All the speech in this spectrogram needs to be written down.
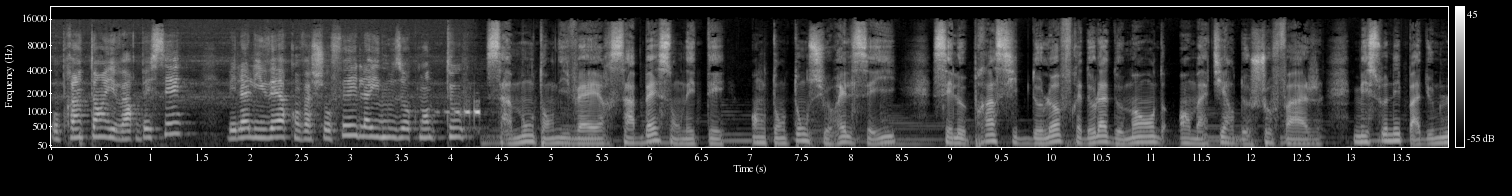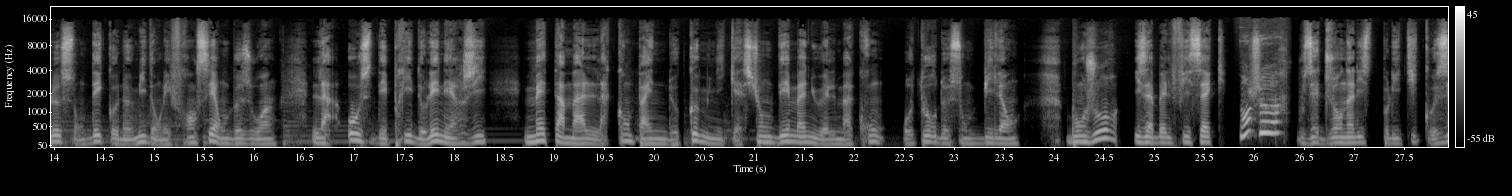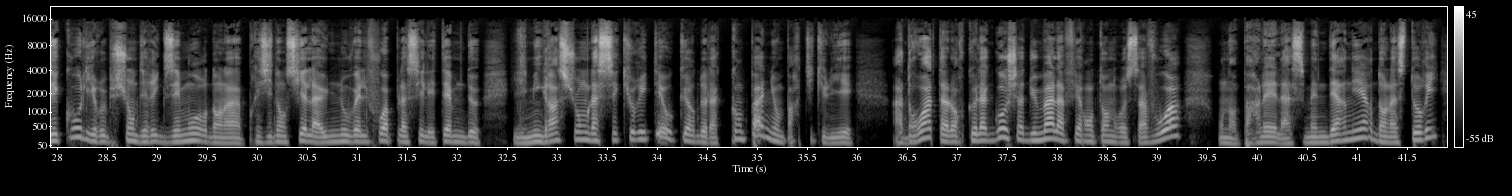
Au printemps, il va rebaisser. Mais là, l'hiver qu'on va chauffer, là, il nous augmente tout. Ça monte en hiver, ça baisse en été. Entend-on sur LCI, c'est le principe de l'offre et de la demande en matière de chauffage. Mais ce n'est pas d'une leçon d'économie dont les Français ont besoin. La hausse des prix de l'énergie met à mal la campagne de communication d'Emmanuel Macron autour de son bilan. Bonjour Isabelle Fissek. Bonjour. Vous êtes journaliste politique aux échos. L'irruption d'Éric Zemmour dans la présidentielle a une nouvelle fois placé les thèmes de l'immigration, la sécurité au cœur de la campagne, en particulier à droite, alors que la gauche a du mal à faire entendre sa voix. On en parlait la semaine dernière dans la story,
